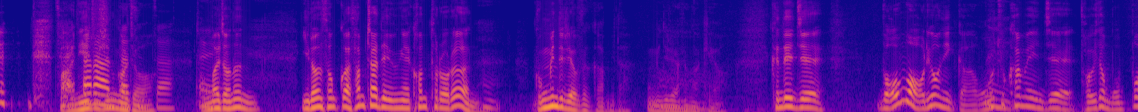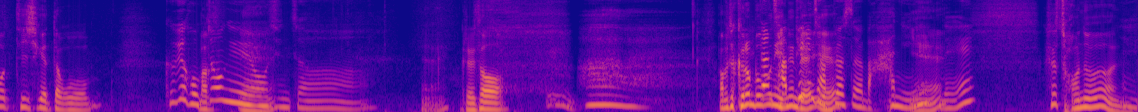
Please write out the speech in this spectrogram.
잘 많이 해주신 거죠. 진짜. 정말 네. 저는 이런 성과 3차 대응의 컨트롤은 응. 국민들이라고 생각합니다. 국민들이라고 어. 생각해요. 근데 이제 너무 어려우니까 네. 오죽하면 이제 더 이상 못 버티시겠다고 그게 걱정이에요, 예. 진짜. 예. 그래서 아, 아무튼 그런 부분이 있는데 예. 잡혔어요, 많이. 예. 네. 그래서 저는 네.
